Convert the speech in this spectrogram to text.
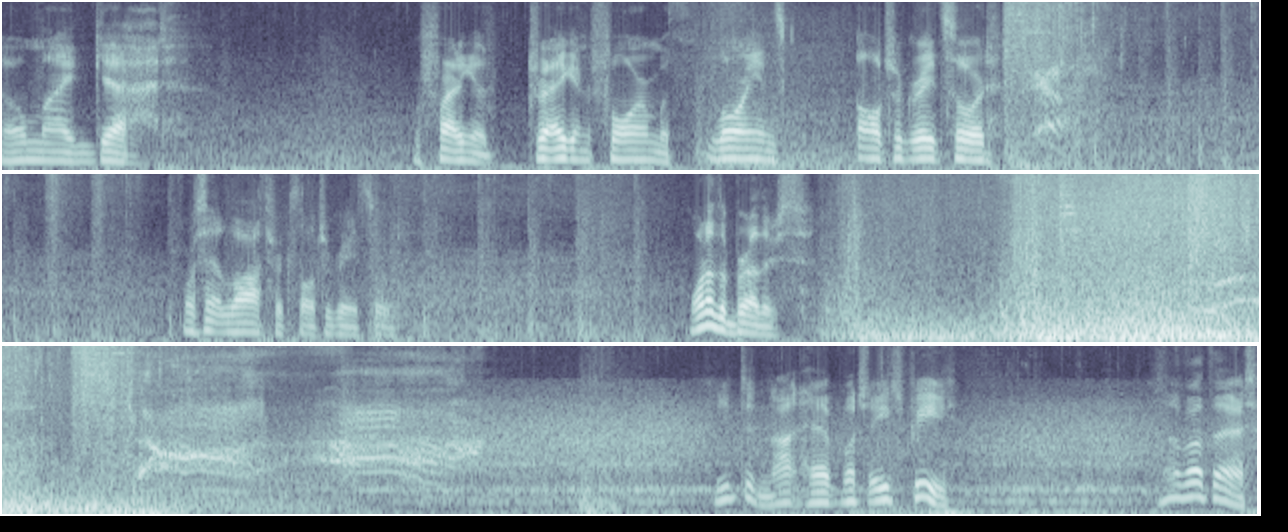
Oh my god. We're fighting a dragon form with Lorian's Ultra Great Sword. Where's that Lothric's Ultra Great Sword? One of the brothers. He did not have much HP. How about that?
